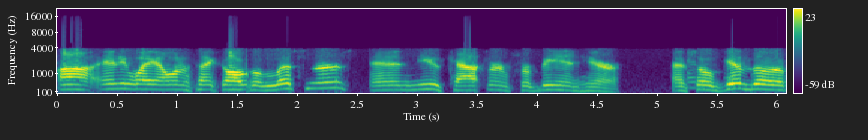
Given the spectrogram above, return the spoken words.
Uh, anyway, I want to thank all the listeners and you, Catherine, for being here. And so give the.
